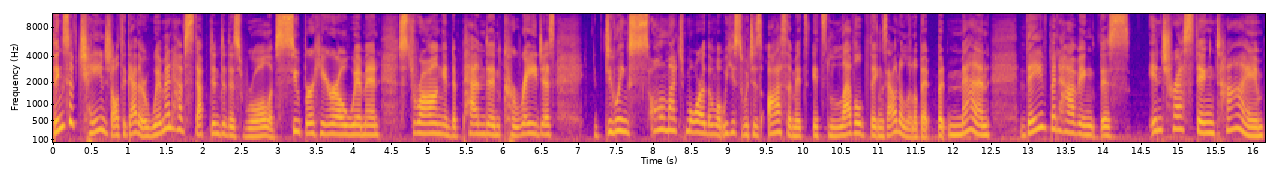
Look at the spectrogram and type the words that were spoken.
things have changed altogether. Women have stepped into this role of superhero women, strong, independent, courageous. Doing so much more than what we used to, which is awesome. It's it's leveled things out a little bit. But men, they've been having this interesting time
